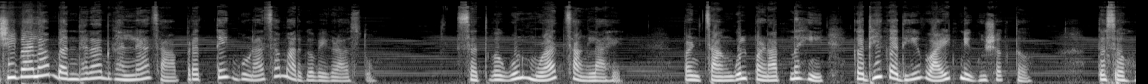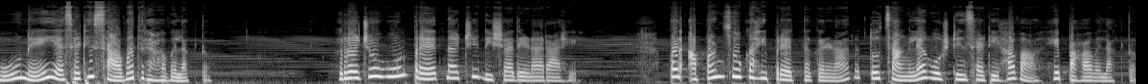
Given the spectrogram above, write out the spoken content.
जीवाला बंधनात घालण्याचा प्रत्येक गुणाचा मार्ग वेगळा असतो. सत्वगुण मुळात चांगला आहे पण चांगुलपणातनंही कधी कधी वाईट निघू शकतं. तसं होऊ नये यासाठी सावध राहावं लागतं. रजोगुण प्रयत्नाची दिशा देणारा आहे. पण आपण जो काही प्रयत्न करणार तो चांगल्या गोष्टींसाठी हवा हे पाहावं लागतं.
